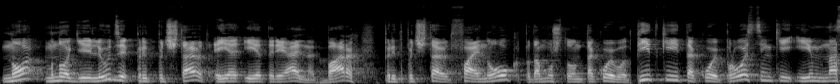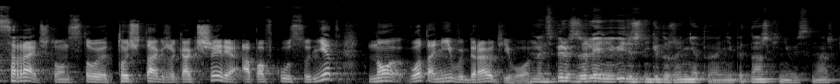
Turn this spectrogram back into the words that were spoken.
Но многие люди предпочитают, и, и это реально, в барах предпочитают Fine Oak, потому что он такой вот питкий, такой простенький, и им насрать, что он стоит точно так же, как Шерри, а по вкусу нет, но вот они выбирают его. Но теперь, к сожалению, видишь, Никита уже нет ни пятнашки, ни восемнашки.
